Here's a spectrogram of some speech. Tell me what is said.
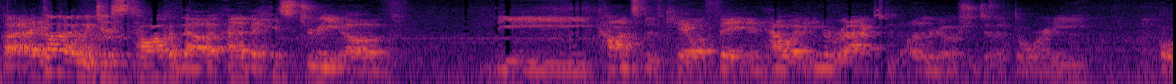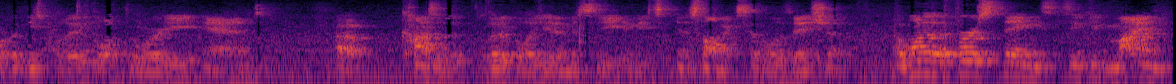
I thought I would just talk about kind of a history of the concept of caliphate and how it interacts with other notions of authority, or at least political authority, and uh, concept of political legitimacy in, in Islamic civilization. Uh, one of the first things to keep in mind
